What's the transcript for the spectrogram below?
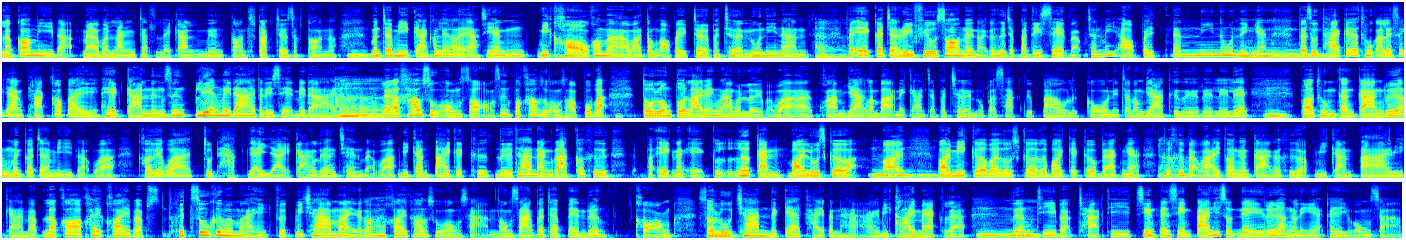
แล้วก็มีแบบแหมวันหลังจัดรายการเรื่องตอน structure สักตอนเนาะอืมมันจะมีการเขาเรียกอะไรอะเสียงมี call เข้ามาว่าต้องออกไปเจอเผชิญนู่นนี่นั่นเออพระเอกก็จะ refusal หน่อยๆ ก็คือจะปฏิเสธแบบ ฉันไม่ออกไปนั่นนี่นู่นอะไรเงี้ยอืมแต่สุดท้ายก็จะถูกอะไรสักอย่างผลักเข้าไปเหตุการณ์หนึ่งซึ่งเลี่ยงไม่ได้ปฏิเสธไม่ได้เออแล้วก็เข้าสู่องค์สองซึ่งพอเข้าสู่องค์สองปุ๊บอะตัวลงตัวร้ายแม่งมาหมดเลย แบบว่าความยากลำบากในการจะเผชิญอุปสรรคหรือเป้าหรือ goal เนี่ยจะต้องยากขึ้นเรื่อยๆเรื่อยอืมๆพอถึงกลางๆเรื่องมันก็จะมีแบบว่าเขาเรียกว่าจุดหักใหญ่ ๆ กลางเรื่อง เช่น แบบว่ามีการตายเกิดขึ้น หรือถ้าหนังรักก็คือพระเอกนางเอกเลิกกัน boy lose girl อะอืม boy อืม boy meet girl boy lose girl แล้ว boy get girl back เนี้ยอ่าก็คือแบบว่าไอ้ตอนกลางๆก็คือแบบมีการตายมีการแบบแล้วก็ค่อย ๆ แบบฮึดสู้ขึ้นมาใหม่ ฝึกวิชาใหม่แล้วก็ค่อย ๆ เข้าสู่องค์สามองค์สามก็จะเป็นเรื่อง ของ solution หรือแก้ไขปัญหา มีคลายแม็กซ์แล้วมเรื่องที่แบบฉากที่เสี่ยงเป็นเสี่ยงตายที่สุดในเรื่องอะไรเงี้ยก็จะอยู่องค์สาม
